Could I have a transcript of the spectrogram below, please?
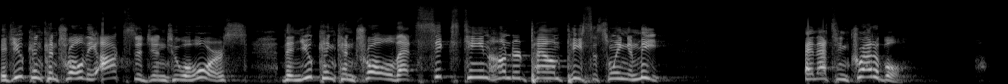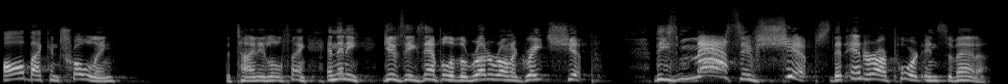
If you can control the oxygen to a horse, then you can control that 1,600 pound piece of swinging meat. And that's incredible. All by controlling the tiny little thing. And then he gives the example of the rudder on a great ship. these massive ships that enter our port in Savannah,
